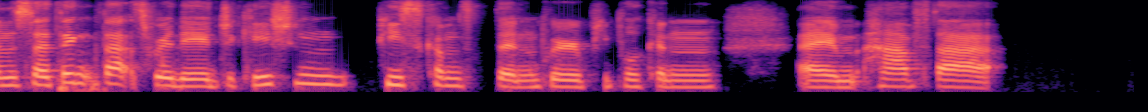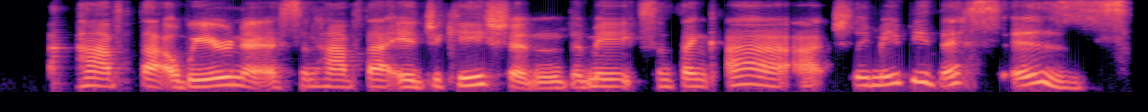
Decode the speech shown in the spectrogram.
and so I think that's where the education piece comes in, where people can um, have that have that awareness and have that education that makes them think, ah, actually, maybe this is,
